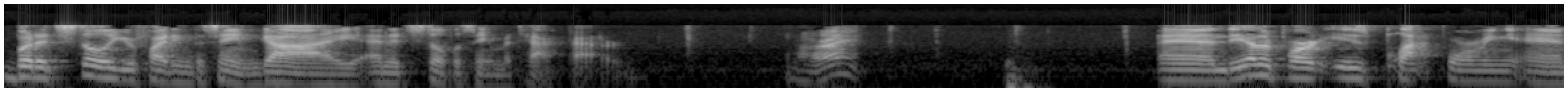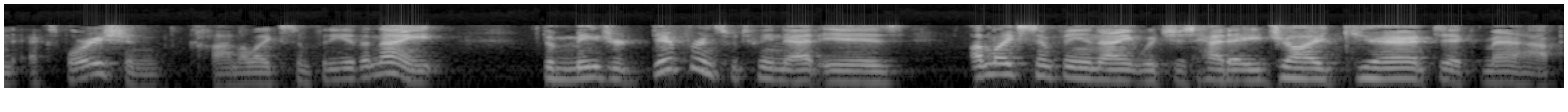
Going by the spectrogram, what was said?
but it's still you're fighting the same guy, and it's still the same attack pattern. All right. And the other part is platforming and exploration, kind of like Symphony of the Night. The major difference between that is, unlike Symphony of the Night, which has had a gigantic map,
